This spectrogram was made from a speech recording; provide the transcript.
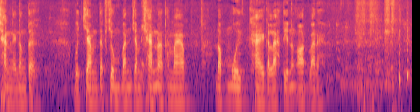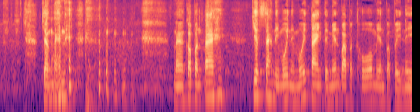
ឆាន់ថ្ងៃនោះទៅបើចាំតែភ្ជុំបិណ្ឌចាំឆាន់អាត្មា11ខែកន្លះទៀតនឹងអត់បាទចឹងមែនទេណាក៏ប៉ុន្តែជាតិសាសន៍នីមួយនីមួយតែងតែមានវប្បធម៌មានប្រពៃណី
